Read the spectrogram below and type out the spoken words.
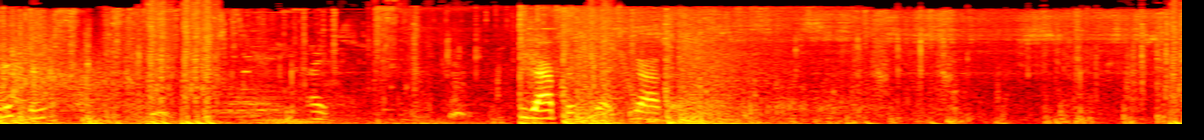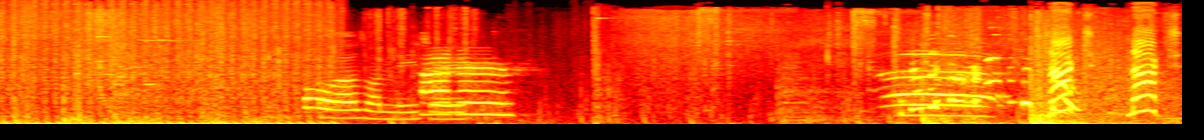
Missing. Nice. You got this, guys. You got this. Oh, that was on me. Sorry. Connor. Knocked. Knocked.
